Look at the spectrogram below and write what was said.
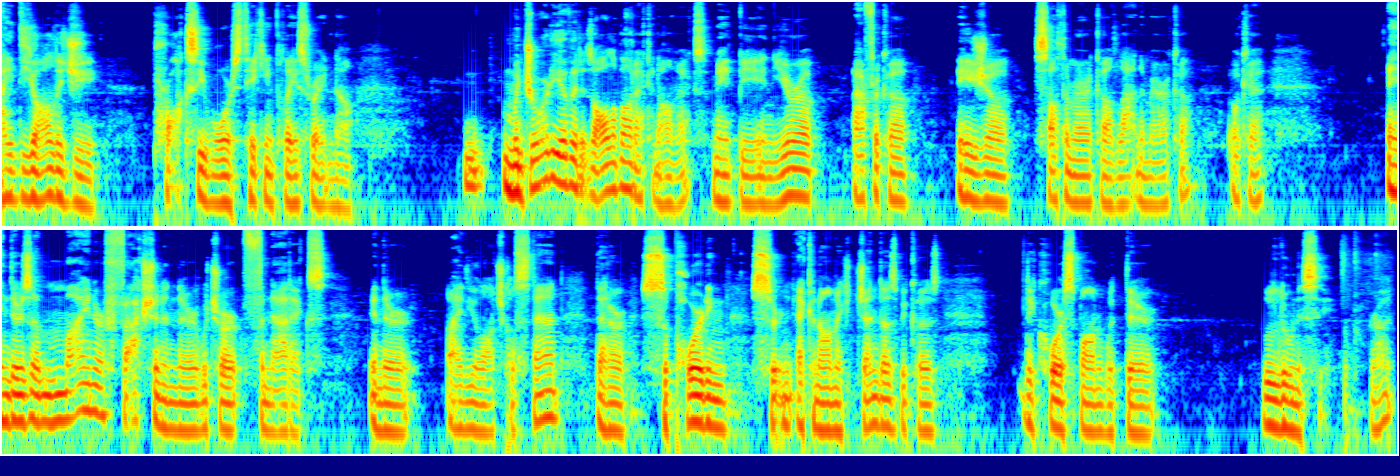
ideology proxy wars taking place right now majority of it is all about economics may it be in europe africa asia south america latin america okay? And there's a minor faction in there which are fanatics in their ideological stand that are supporting certain economic agendas because they correspond with their lunacy right?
